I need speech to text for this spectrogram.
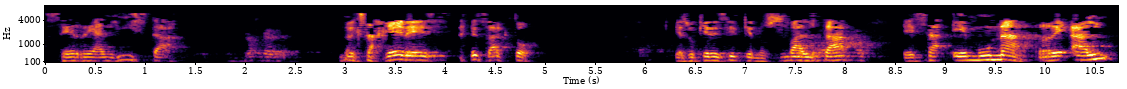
sé realista, no exageres, exacto. Eso quiere decir que nos falta esa emuna real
